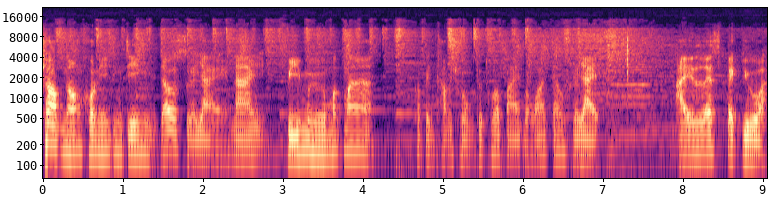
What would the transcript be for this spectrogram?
ชอบน้องคนนี้จริงๆ เจ้าเสือใหญ่นายฝีมือมากๆ ก็เป็นคำชมทั่วๆไป บอกว่าเจ้าเสือใหญ่ I respect you อะ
